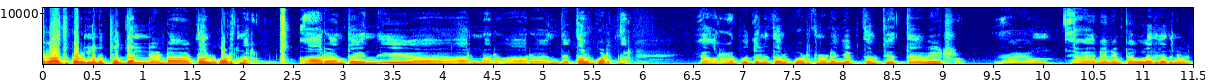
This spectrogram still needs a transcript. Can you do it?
రాత్రి పడుకున్న పొద్దున్నే తలుపు కొడుతున్నారు. ఆరు ఎంత అయింది? ఆరున్నర ఆరు అయింది తలుపు కొడుతున్నారు. ఎవరో పొద్దున్న తలుపు కొడుతున్నాడు అని చెప్పి తలుపు చేస్తే వెయిటరు. ఏమయ్యా నేనేం పిల్లలేదు కదా నువ్వు.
